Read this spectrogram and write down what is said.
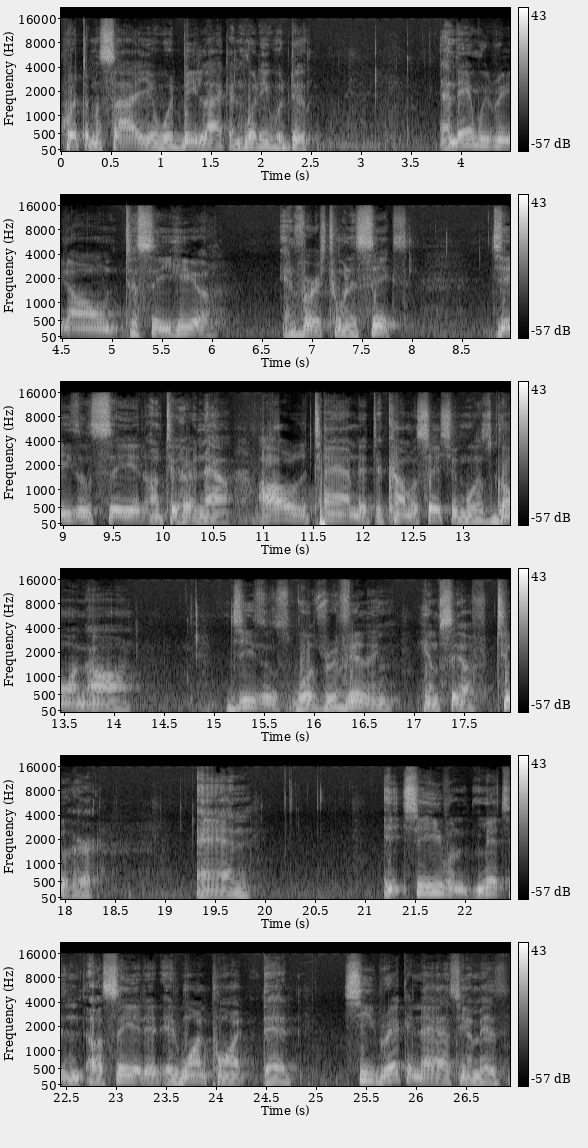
what the Messiah would be like and what he would do. And then we read on to see here in verse 26, Jesus said unto her, Now, all the time that the conversation was going on, Jesus was revealing himself to her. And she even mentioned or said it at one point that she recognized him as,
